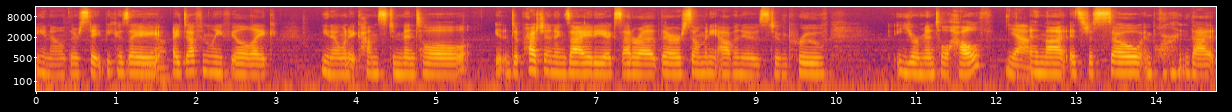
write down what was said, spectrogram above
you know their state because I yeah. I definitely feel like you know when it comes to mental depression anxiety etc there are so many avenues to improve your mental health yeah and that it's just so important that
